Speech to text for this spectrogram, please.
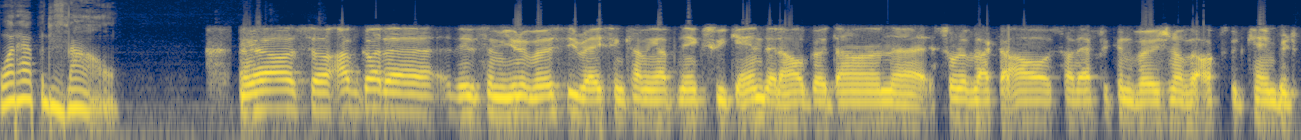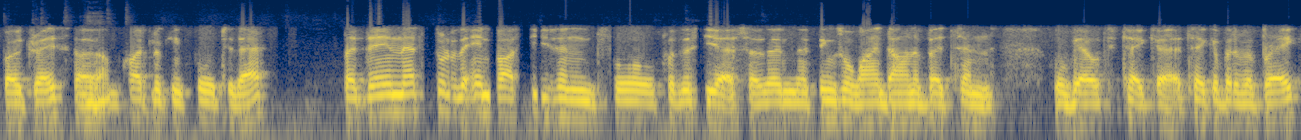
What happens now? Yeah, so I've got a there's some university racing coming up next weekend, and I'll go down uh, sort of like our South African version of the Oxford Cambridge boat race. So mm-hmm. I'm quite looking forward to that. But then that's sort of the end of our season for for this year. So then the things will wind down a bit, and we'll be able to take a take a bit of a break.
